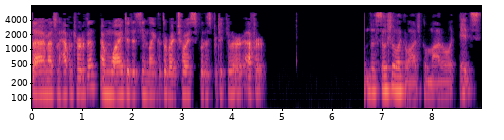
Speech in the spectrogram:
I imagine I haven't heard of it. And why did it seem like the right choice for this particular effort? The social ecological model, it's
